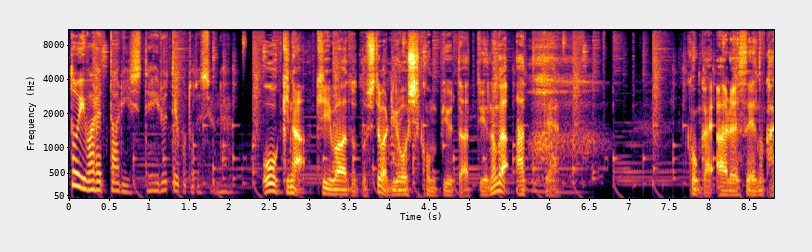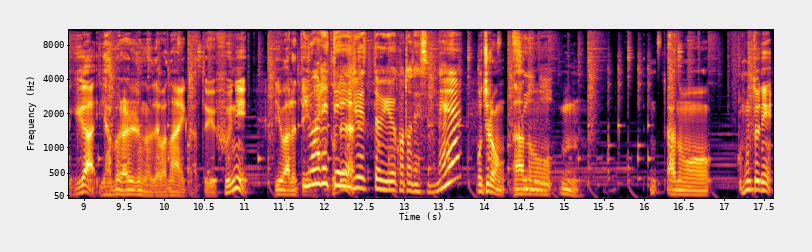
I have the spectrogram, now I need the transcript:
と言われたりしているということですよね。大きなキーワードとしては量子コンピューターっていうのがあって、今回 RSA の鍵が破られるのではないかというふうに言われている言われているということですよね。もちろんあのうんあの本当に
